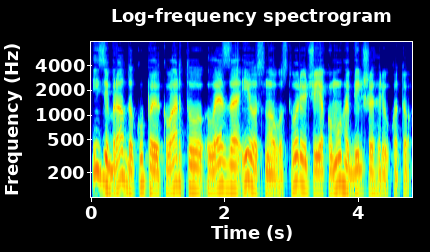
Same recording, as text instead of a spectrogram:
і зібрав докупи кварту, леза і основу, створюючи якомога більше грюкоту.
